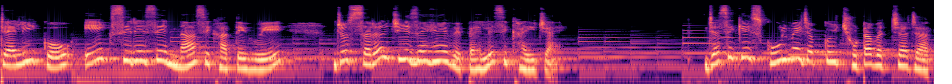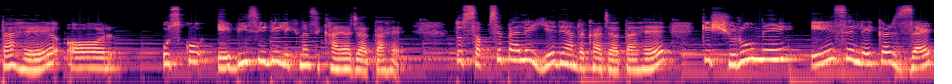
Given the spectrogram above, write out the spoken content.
टेली को एक सिरे से ना सिखाते हुए जो सरल चीज़ें हैं, वे पहले सिखाई जाएँ। जैसे कि स्कूल में जब कोई छोटा बच्चा जाता है और उसको ए बी सी डी लिखना सिखाया जाता है। तो सबसे पहले ये ध्यान रखा जाता है कि शुरू में ए से लेकर जेड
